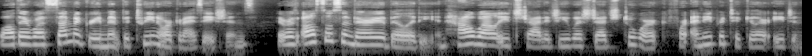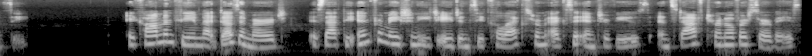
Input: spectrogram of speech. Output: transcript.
While there was some agreement between organizations, there was also some variability in how well each strategy was judged to work for any particular agency. A common theme that does emerge is that the information each agency collects from exit interviews and staff turnover surveys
